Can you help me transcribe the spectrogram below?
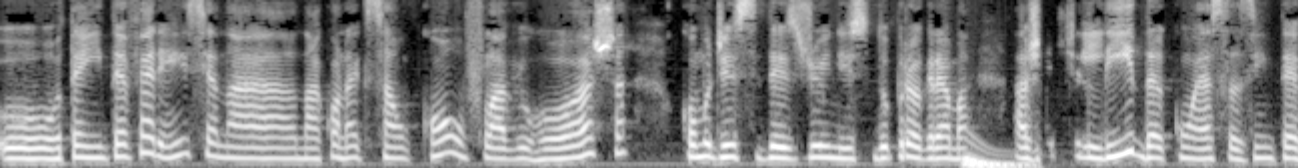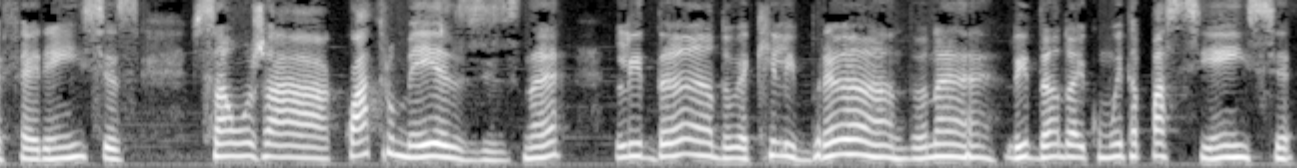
o, tem interferência na, na conexão com o Flávio Rocha. Como disse desde o início do programa, a gente lida com essas interferências, são já quatro meses, né? Lidando, equilibrando, né? Lidando aí com muita paciência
